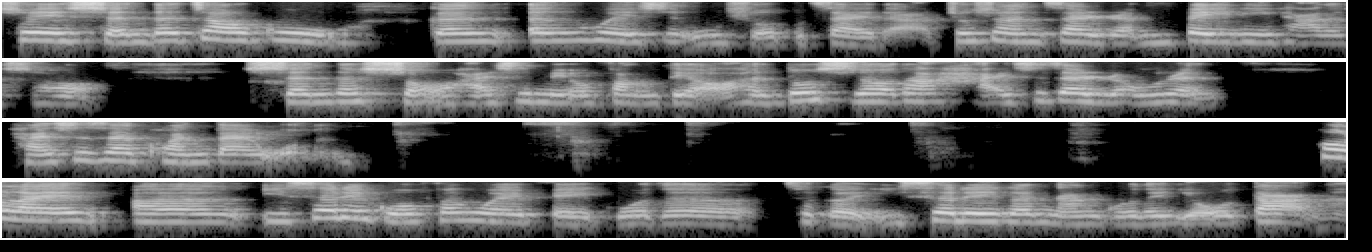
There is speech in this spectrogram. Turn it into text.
所以神的照顾跟恩惠是无所不在的，就算在人背逆他的时候，神的手还是没有放掉，很多时候他还是在容忍，还是在宽待我们。后来，呃，以色列国分为北国的这个以色列跟南国的犹大呢，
